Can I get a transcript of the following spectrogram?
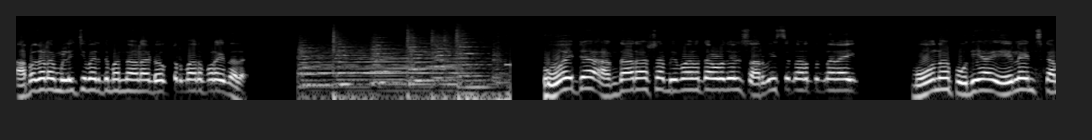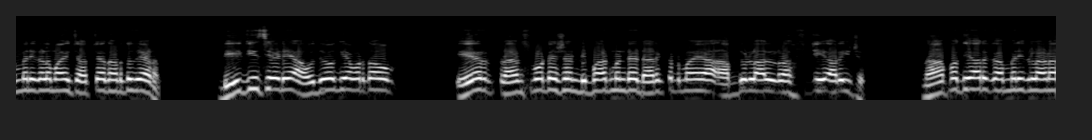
അപകടം വിളിച്ചു വരുത്തുമെന്നാണ് ഡോക്ടർമാർ പറയുന്നത്. കുവൈറ്റ് അന്താരാഷ്ട്ര വിമാനത്താവളത്തിൽ സർവീസ് നടത്തുന്നതിനായി മൂന്ന് പുതിയ എയർലൈൻസ് കമ്പനികളുമായി ചർച്ച നടത്തുകയാണ്. ഡി ജി സിയുടെ ഔദ്യോഗിക വക്താവും എയർ ട്രാൻസ്പോർട്ടേഷൻ ഡിപ്പാർട്ട്മെന്റ് ഡയറക്ടറുമായ അബ്ദുൾ അൽ റഫ്ജി അറിയിച്ചു. നാൽപ്പത്തിയാറ് കമ്പനികളാണ്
